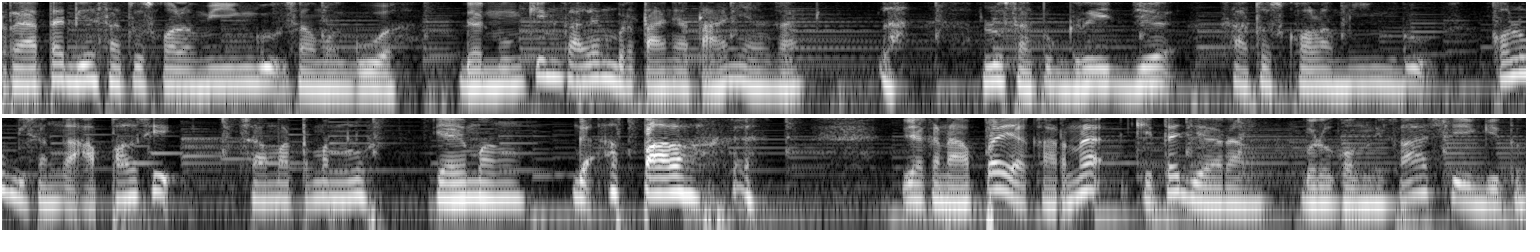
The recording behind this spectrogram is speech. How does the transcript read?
Ternyata dia satu sekolah minggu sama gue dan mungkin kalian bertanya-tanya kan? Lah lu satu gereja satu sekolah minggu. Kok lu bisa nggak apal sih sama temen lu? Ya emang nggak apal ya kenapa ya? Karena kita jarang berkomunikasi gitu.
